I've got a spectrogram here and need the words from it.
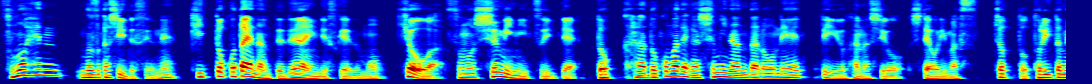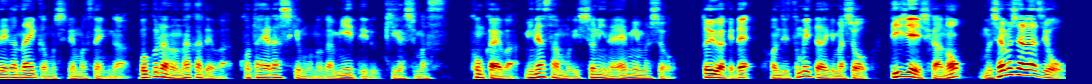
その辺難しいですよね。きっと答えなんて出ないんですけれども、今日はその趣味について、どっからどこまでが趣味なんだろうね？っていう話をしております。ちょっと取り留めがないかもしれませんが、僕らの中では答えらしきものが見えている気がします。今回は皆さんも一緒に悩みましょう。というわけで、本日もいただきましょう。DJ 石川のむしゃむしゃラジオ。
